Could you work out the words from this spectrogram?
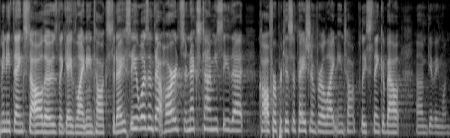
Many thanks to all those that gave lightning talks today. See, it wasn't that hard, so next time you see that call for participation for a lightning talk, please think about um, giving one.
